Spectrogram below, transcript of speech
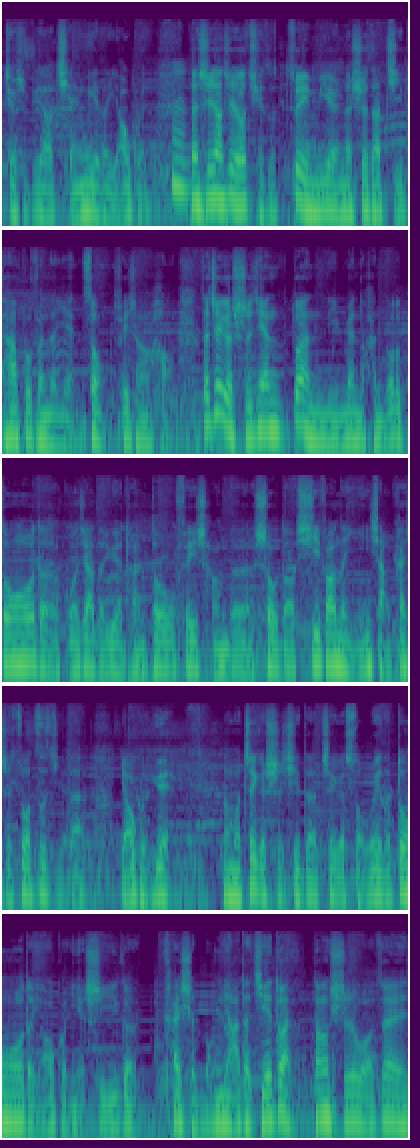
就是比较前卫的摇滚。嗯但实际上这首曲子最迷人的是它吉他部分的演奏非常好，在这个时间段里面的很多的东欧的国家的乐团都非常的受到西方的影响，开始做自己的摇滚乐。那么这个时期的这个所谓的东欧的摇滚，也是一个开始萌芽的阶段。当时我在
